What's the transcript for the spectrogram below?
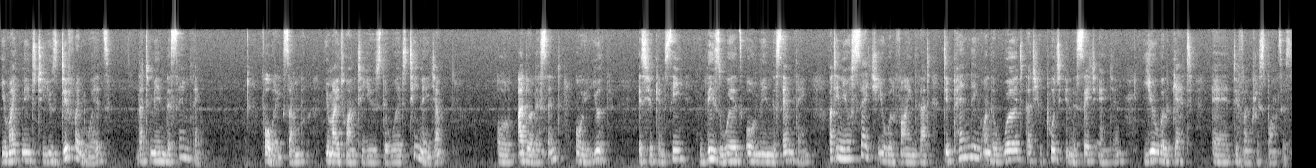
You might need to use different words that mean the same thing. For example, you might want to use the word teenager or adolescent or youth. As you can see, these words all mean the same thing, but in your search you will find that depending on the word that you put in the search engine, you will get uh, different responses.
